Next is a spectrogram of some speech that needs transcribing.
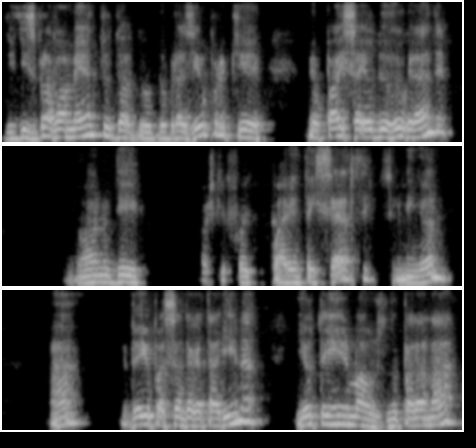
de desbravamento do, do, do, Brasil, porque meu pai saiu do Rio Grande no ano de, acho que foi 47, se não me engano, né? veio para Santa Catarina, e eu tenho irmãos no Paraná,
